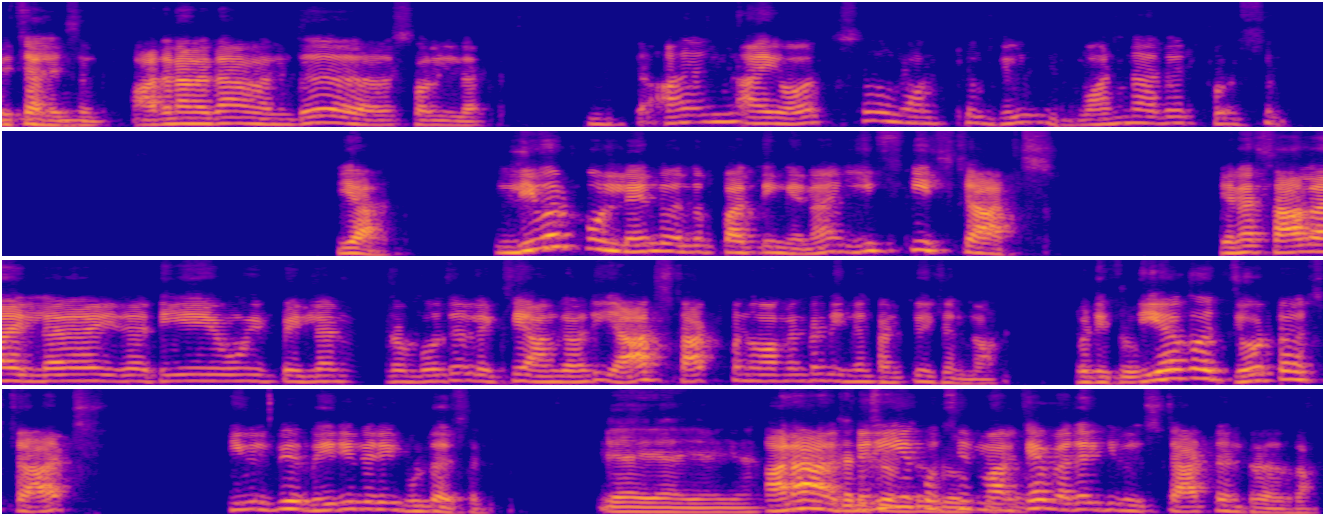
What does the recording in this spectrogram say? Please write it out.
ரிச்சாலிசன் அதனாலதான் வந்து சொல்லல. I also want to give one other person yeah லிவர்பூல்ல இருந்து வந்து பாத்தீங்கன்னா இஃப் ஹி ஸ்டார்ட்ஸ் ஏன்னா சாலா இல்ல இதை டிஏவும் இப்ப இல்லைன்ற போது லைக் அங்க வந்து யார் ஸ்டார்ட் பண்ணுவாங்கன்றது இன்னும் கன்ஃபியூஷன் தான். But if Diogo Jota starts he will be very very good அசன் ஆனா பெரிய கொஸ்டின் மார்க்கே வெதர் ஹி வில் ஸ்டார்ட்ன்றது தான்.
